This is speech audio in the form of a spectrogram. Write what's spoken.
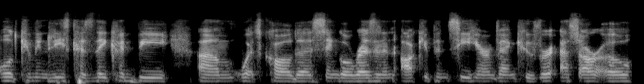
old communities because they could be um, what's called a single resident occupancy here in Vancouver, SRO,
